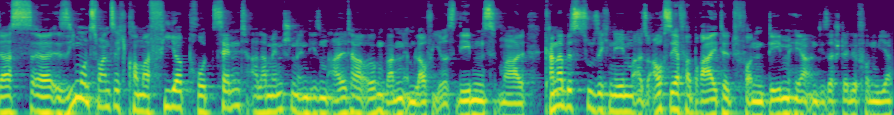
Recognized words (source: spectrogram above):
dass äh, 27,4 Prozent aller Menschen in diesem Alter irgendwann im Laufe ihres Lebens mal Cannabis zu sich nehmen. Also auch sehr verbreitet. Von dem her an dieser Stelle von mir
